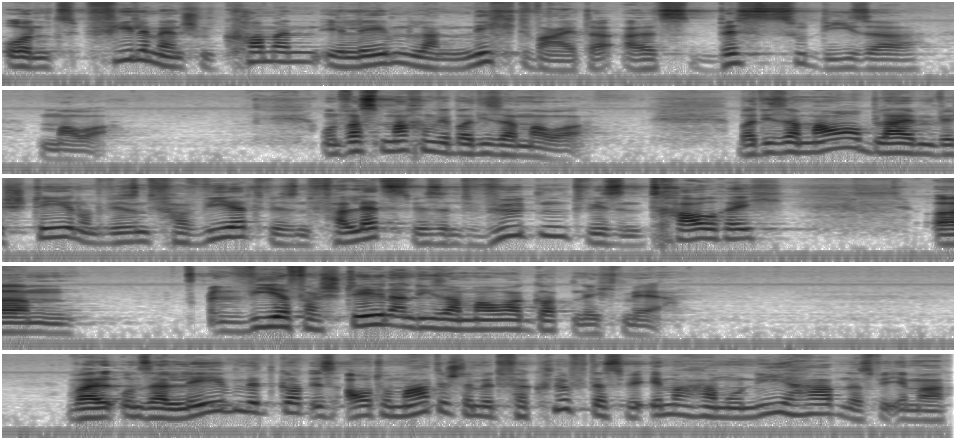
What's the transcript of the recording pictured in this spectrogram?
Und viele Menschen kommen ihr Leben lang nicht weiter als bis zu dieser Mauer. Und was machen wir bei dieser Mauer? Bei dieser Mauer bleiben wir stehen und wir sind verwirrt, wir sind verletzt, wir sind wütend, wir sind traurig. Ähm, wir verstehen an dieser Mauer Gott nicht mehr. Weil unser Leben mit Gott ist automatisch damit verknüpft, dass wir immer Harmonie haben, dass wir immer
